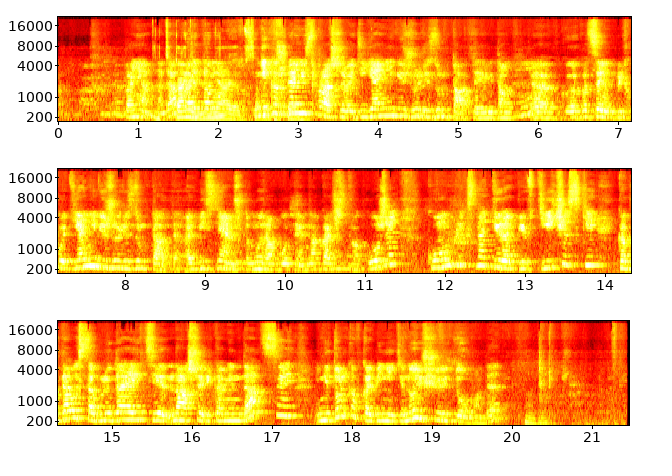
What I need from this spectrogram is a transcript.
Понятно, да? Ткани Поэтому меняются. Никогда вообще. не спрашивайте, я не вижу результата, или там э, к- пациент приходит, я не вижу результата. Объясняем, что мы работаем на качество кожи, комплексно, терапевтически, когда вы соблюдаете наши рекомендации не только в кабинете, но еще и дома, да? Мгм.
